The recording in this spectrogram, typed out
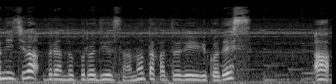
んにちは。ブランドプロデューサーの高取ゆり子です。あ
